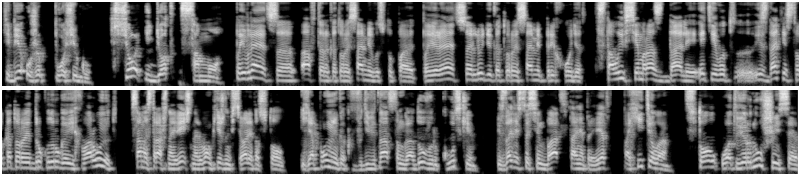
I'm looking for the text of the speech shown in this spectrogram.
Тебе уже пофигу. Все идет само. Появляются авторы, которые сами выступают, появляются люди, которые сами приходят. Столы всем раздали. Эти вот э, издательства, которые друг у друга их воруют, самая страшная вещь на любом книжном фестивале – это стол. Я помню, как в 2019 году в Иркутске издательство «Синбад», Таня, привет, похитило стол у отвернувшейся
